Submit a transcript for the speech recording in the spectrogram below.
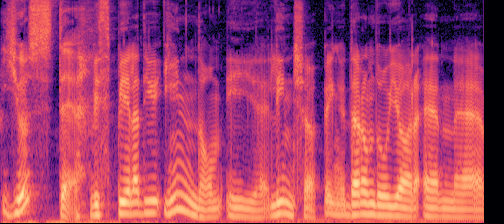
Just det! Vi spelade ju in dem i Linköping där de då gör en eh,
